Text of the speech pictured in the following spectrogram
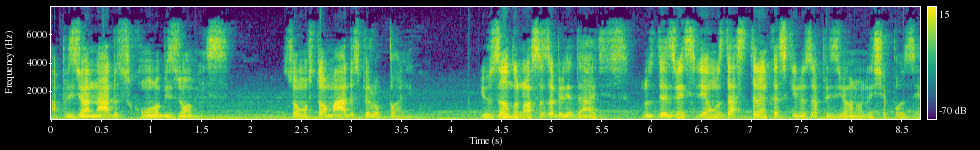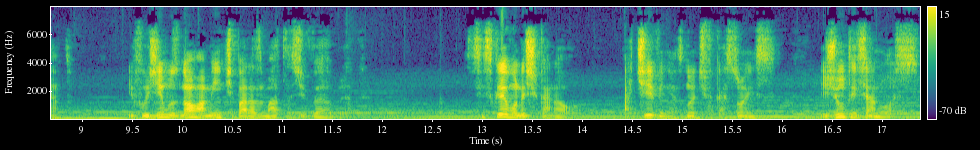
Aprisionados com lobisomens, somos tomados pelo pânico e, usando nossas habilidades, nos desvencilhamos das trancas que nos aprisionam neste aposento e fugimos novamente para as matas de Verbrek. Se inscrevam neste canal, Ativem as notificações e juntem-se a nós,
